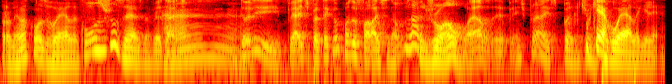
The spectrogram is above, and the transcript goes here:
Problema com os Ruelas. com os Josés, na verdade. Ah. Então ele pede para até que eu, quando eu falar esse nome, usar João Ruela, de repente, para expandir. O um que é pouco. Ruela, Guilherme?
